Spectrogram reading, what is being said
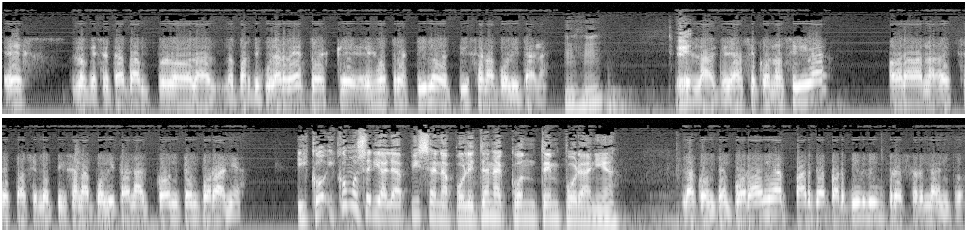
es lo que se trata, lo, lo, particular de esto es que es otro estilo de pizza napolitana. Eh, la que ya se conocía ahora se está haciendo pizza napolitana contemporánea. ¿Y, cómo sería la pizza napolitana contemporánea? La contemporánea parte a partir de un prefermento,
